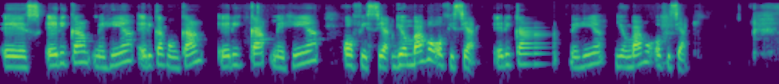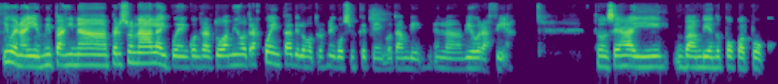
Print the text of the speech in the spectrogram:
es Erika Mejía, Erika con K, Erika Mejía oficial, guion bajo oficial, Erika Mejía, guion bajo oficial. Y bueno, ahí es mi página personal, ahí pueden encontrar todas mis otras cuentas de los otros negocios que tengo también en la biografía. Entonces ahí van viendo poco a poco.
